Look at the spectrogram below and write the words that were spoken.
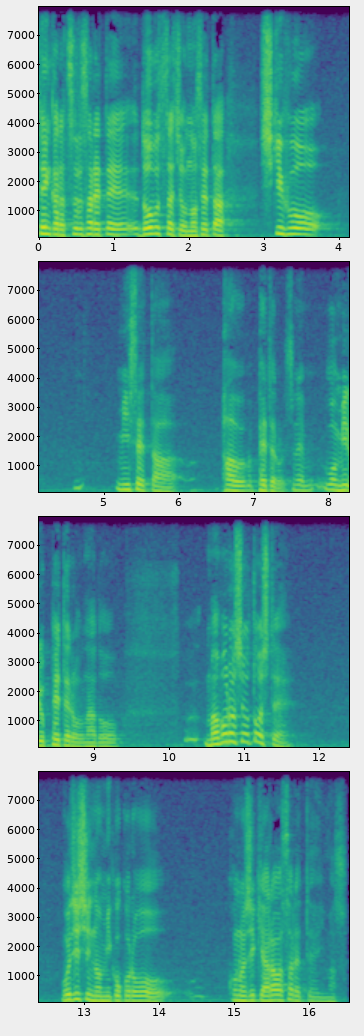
天から吊るされて動物たちを乗せた敷布を見せたパウペテロですね。を見るペテロなど幻を通してご自身の御心をこの時期表されています。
